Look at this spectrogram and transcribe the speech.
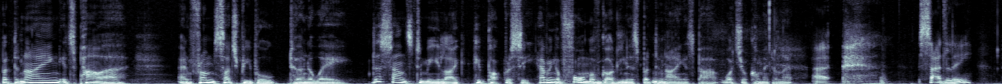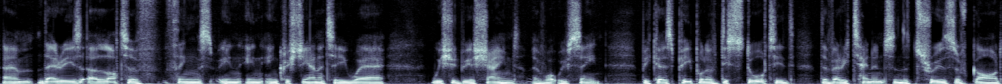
but denying its power, and from such people turn away. This sounds to me like hypocrisy, having a form of godliness but denying its power. What's your comment on that? Uh, sadly, um, there is a lot of things in, in, in Christianity where we should be ashamed of what we've seen because people have distorted the very tenets and the truths of God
